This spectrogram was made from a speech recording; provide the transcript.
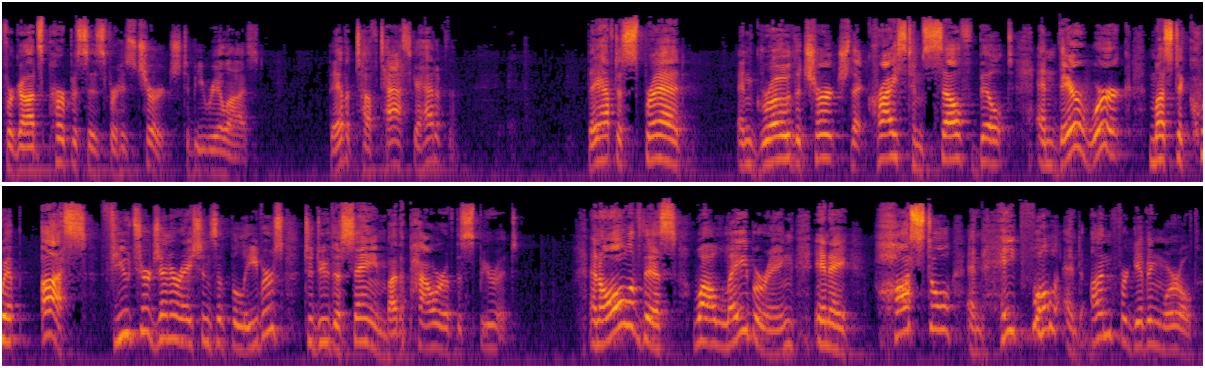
for God's purposes for His church to be realized. They have a tough task ahead of them. They have to spread and grow the church that Christ Himself built, and their work must equip us, future generations of believers, to do the same by the power of the Spirit. And all of this while laboring in a hostile and hateful and unforgiving world.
